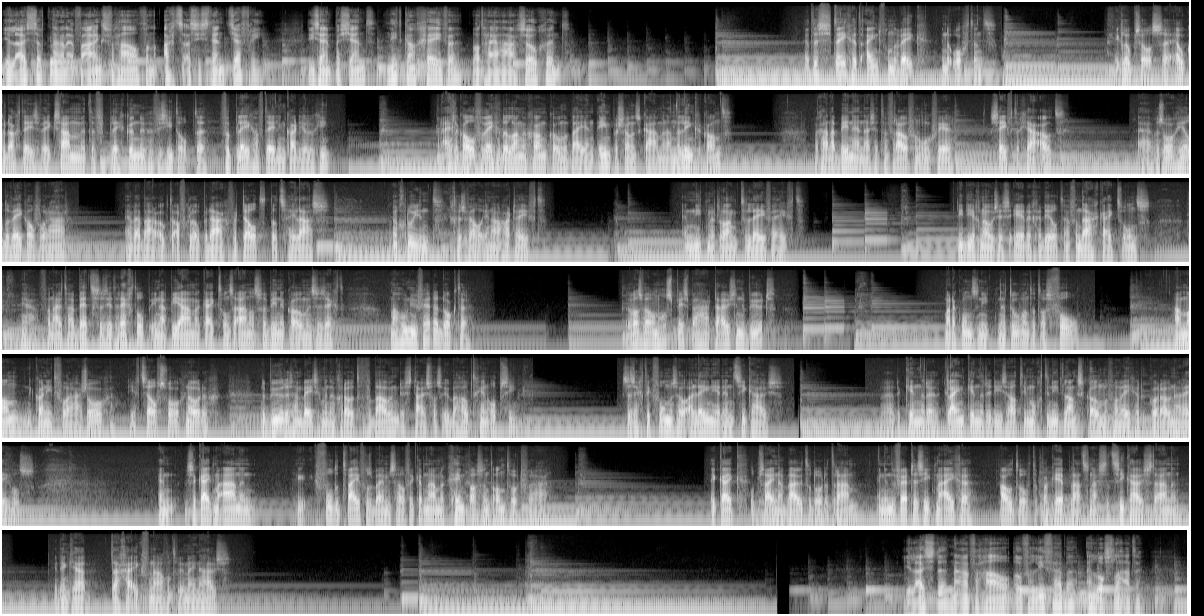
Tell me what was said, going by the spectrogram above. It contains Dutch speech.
Je luistert naar een ervaringsverhaal van artsassistent Jeffrey, die zijn patiënt niet kan geven wat hij haar zo gunt. Het is tegen het eind van de week, in de ochtend. Ik loop zoals eh, elke dag deze week samen met de verpleegkundige visite op de verpleegafdeling cardiologie. En eigenlijk halverwege de lange gang komen we bij een eenpersoonskamer aan de linkerkant. We gaan naar binnen en daar zit een vrouw van ongeveer 70 jaar oud. Uh, we zorgen heel de week al voor haar. En we hebben haar ook de afgelopen dagen verteld dat ze helaas een groeiend gezwel in haar hart heeft. En niet meer lang te leven heeft. Die diagnose is eerder gedeeld en vandaag kijkt ze ons ja, vanuit haar bed. Ze zit rechtop in haar pyjama, kijkt ons aan als we binnenkomen en ze zegt: Maar hoe nu verder, dokter? Er was wel een hospice bij haar thuis in de buurt. Maar daar kon ze niet naartoe, want het was vol. Haar man die kan niet voor haar zorgen, die heeft zelfzorg nodig. De buren zijn bezig met een grote verbouwing, dus thuis was überhaupt geen optie. Ze zegt: Ik voel me zo alleen hier in het ziekenhuis. Eh, de kinderen, kleinkinderen die ze had, die mochten niet langskomen vanwege de coronaregels. En ze kijkt me aan en ik, ik voel de twijfels bij mezelf. Ik heb namelijk geen passend antwoord voor haar. Ik kijk opzij naar buiten door het raam en in de verte zie ik mijn eigen auto op de parkeerplaats naast het ziekenhuis staan. En ik denk, ja, daar ga ik vanavond weer mee naar huis. Je luisterde naar een verhaal over liefhebben en loslaten.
